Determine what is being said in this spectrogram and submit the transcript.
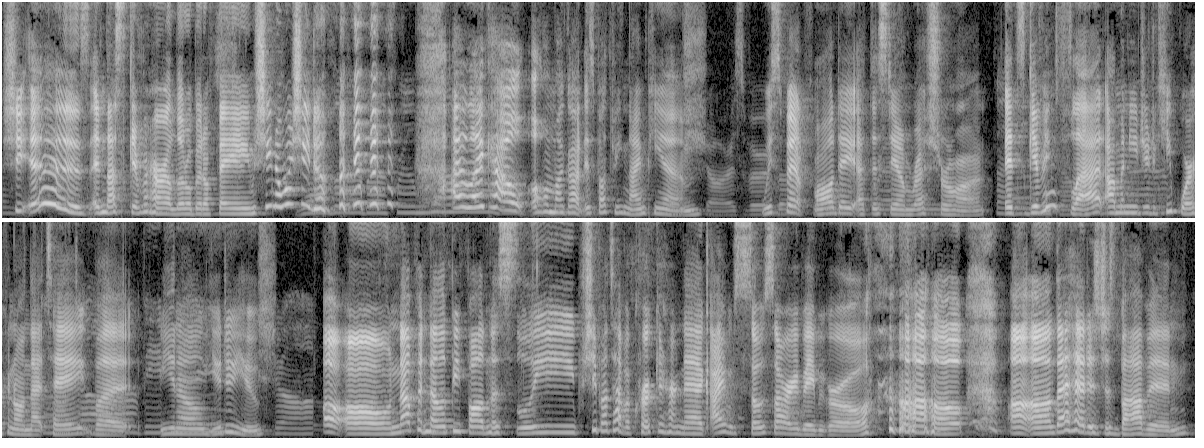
She is. And that's giving her a little bit of fame. She know what she doing. I like how, oh my god, it's about to be 9 p.m. We spent all day at this damn restaurant. It's giving flat. I'm gonna need you to keep working on that, Tay, but you know, you do you. Uh oh, not Penelope falling asleep. She about to have a crook in her neck. I am so sorry, baby girl. uh uh, that head is just bobbing.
